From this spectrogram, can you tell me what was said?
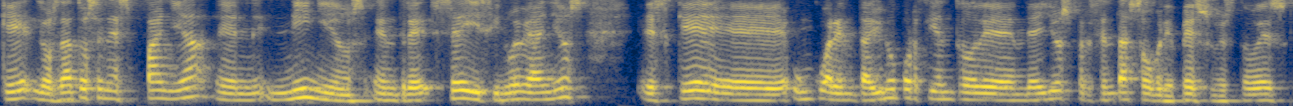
que los datos en España en niños entre 6 y 9 años es que eh, un 41% de, ellos presenta sobrepeso. Esto es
